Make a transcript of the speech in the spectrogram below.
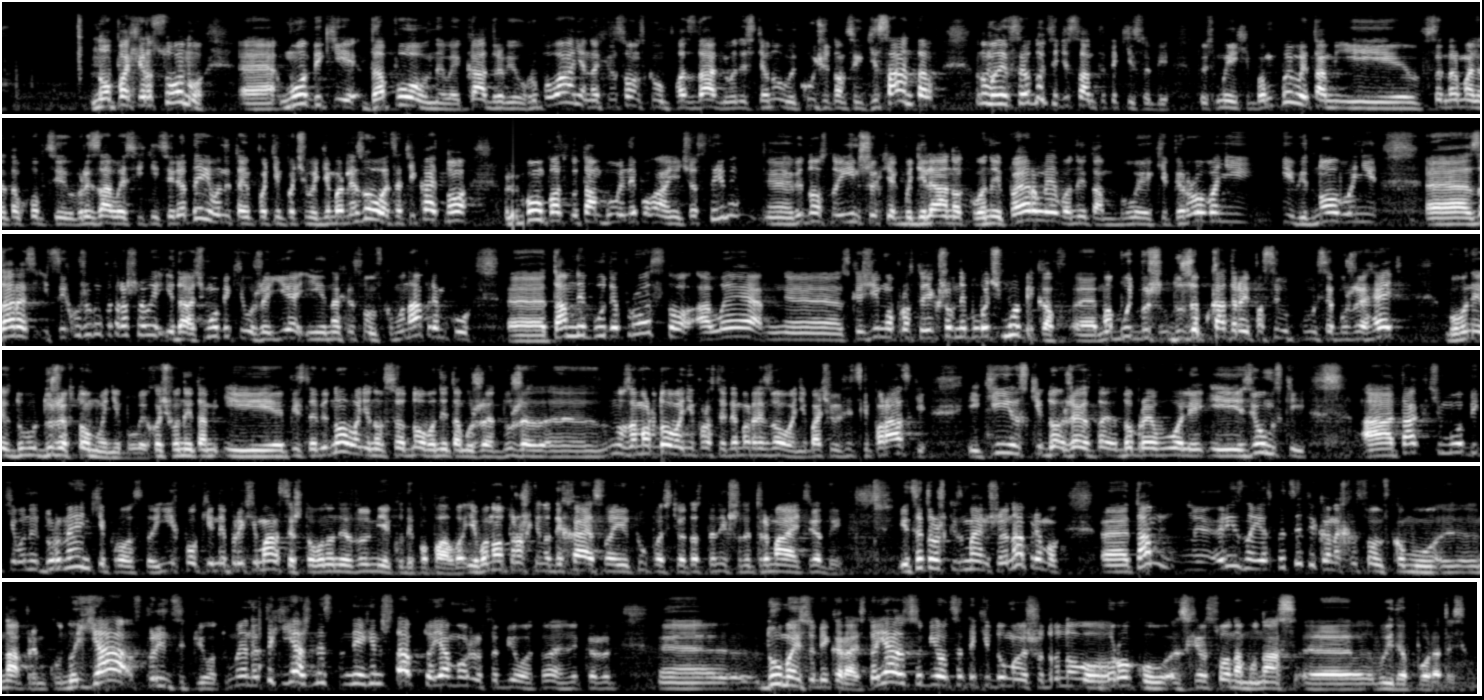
Ну, по Херсону е, мобіки доповнили кадрові угрупування на Херсонському плацдармі. Вони стягнули кучу там цих десантів. Ну вони все одно ці десанти такі собі. Тобто ми їх і бомбили там, і все нормально. Там хлопці врізалися їхні ці ряди. і Вони там потім почали деморалізовуватися, тікати. Но в будь-якому випадку там були непогані частини е, відносно інших, якби ділянок. Вони перли, вони там були екіпіровані. Відновлені е, зараз і цих уже випотрошили. І да, чмобіки вже є і на Херсонському напрямку. Е, там не буде просто, але е, скажімо, просто якщо б не було чмобіків, е, мабуть, би ж дуже б кадровий пасив б уже геть, бо вони ду- дуже втомлені були. Хоч вони там і після відновлення, але все одно вони там уже дуже е, ну замордовані, просто деморалізовані. Бачили всі ці поразки, і київські жест доброї волі, і зюмський. А так чмобіки вони дурненькі, просто їх поки не прихимарсиш, то воно не розуміє, куди попало. І воно трошки надихає своєю тупостю від остальних, що не тримають ряди. І це трошки зменшує напрямок. Е, Там е, різна є специфіка на Херсонському напрямку. Ну я, в принципі, от у мене такі, я ж не, генштаб, то я можу собі, от кажуть, думай собі карась. То я собі оце таки думаю, що до нового року з Херсоном у нас е, вийде впоратись.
